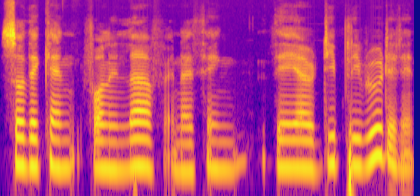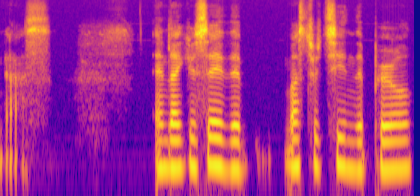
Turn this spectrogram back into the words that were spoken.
So they can fall in love, and I think they are deeply rooted in us. And like you say, the mustard seed and the pearl,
